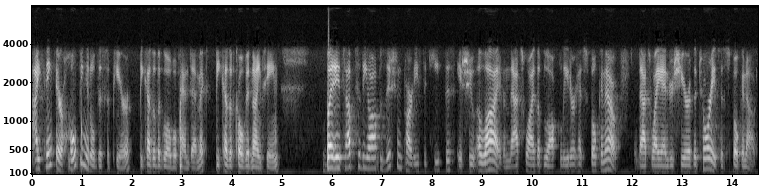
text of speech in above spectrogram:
I think they're hoping it'll disappear because of the global pandemic, because of COVID nineteen. But it's up to the opposition parties to keep this issue alive, and that's why the bloc leader has spoken out. That's why Andrew Scheer of the Tories has spoken out.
